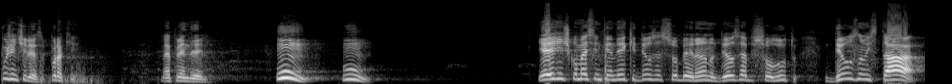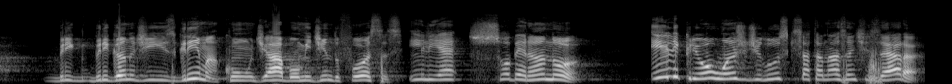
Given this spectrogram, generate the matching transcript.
Por gentileza, por aqui. Vai prender ele. Um, um. E aí a gente começa a entender que Deus é soberano, Deus é absoluto. Deus não está brigando de esgrima com o diabo ou medindo forças. Ele é soberano. Ele criou o anjo de luz que Satanás antes era.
